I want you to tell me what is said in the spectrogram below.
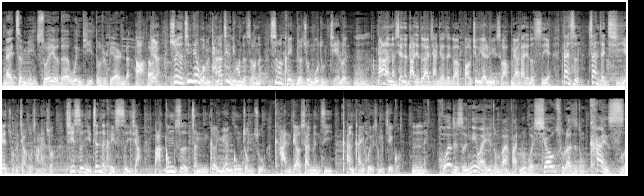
来证明所有的问题都是别人的。啊，对了，所以呢，今天我们谈到这个地方的时候呢，是不是可以得出某种结论？嗯，当然呢，现在大家都要讲究这个保就业率是吧？不要大家都失业。但是站在企业主的角度上来说，其实你真的可以试一下，把公司整个员工总数砍掉三分之一，看看会有什么结果。嗯，或者是另外一种办法，如果消除了这种看似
